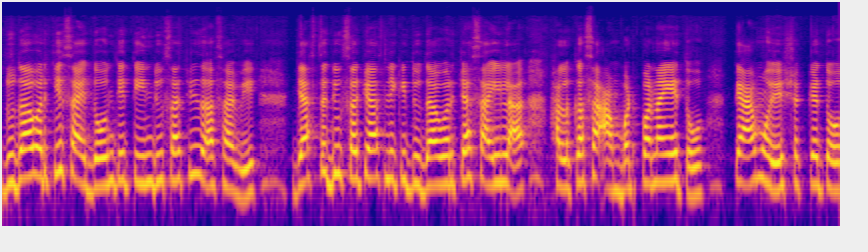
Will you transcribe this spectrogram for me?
दुधावरची साई दोन ते तीन दिवसाचीच असावी. जास्त दिवसाची असली की दुधावरच्या साईला हलकासा आंबटपणा येतो. त्यामुळे शक्यतो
